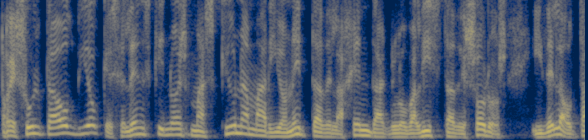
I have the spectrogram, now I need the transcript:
Resulta obvio que Zelensky no es más que una marioneta de la agenda globalista de Soros y de la OTAN,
